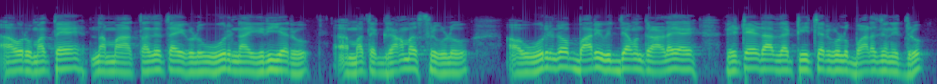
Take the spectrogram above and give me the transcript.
ಅವರು ಮತ್ತು ನಮ್ಮ ತಂದೆ ತಾಯಿಗಳು ಊರಿನ ಹಿರಿಯರು ಮತ್ತು ಗ್ರಾಮಸ್ಥರುಗಳು ಊರಿನ ಭಾರಿ ವಿದ್ಯಾವಂತರು ಹಳೆ ರಿಟೈರ್ಡ್ ಆದ ಟೀಚರ್ಗಳು ಭಾಳ ಜನ ಇದ್ದರು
